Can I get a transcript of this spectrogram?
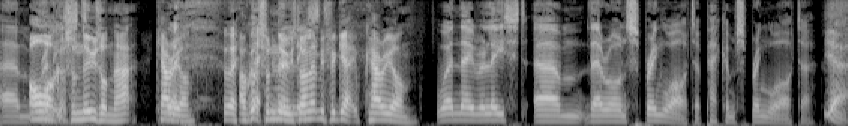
um Oh, I've got some news on that. Carry on. I've got some news. Don't let me forget. Carry on. when they released um their own spring water, Peckham spring water. Yeah,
